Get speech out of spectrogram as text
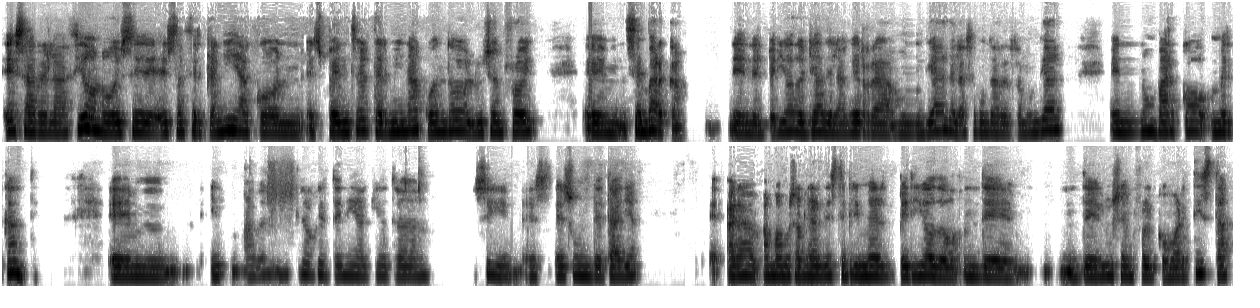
esa relación o esa cercanía con Spencer termina cuando Lucian Freud em, se embarca en el periodo ya de la guerra mundial, de la Segunda Guerra Mundial, en un barco mercante. Em, a ver, creo que tenía aquí otra, sí, es, un detalle. Eh, ahora vamos a hablar de este primer periodo de, de Lucian Freud como artista,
